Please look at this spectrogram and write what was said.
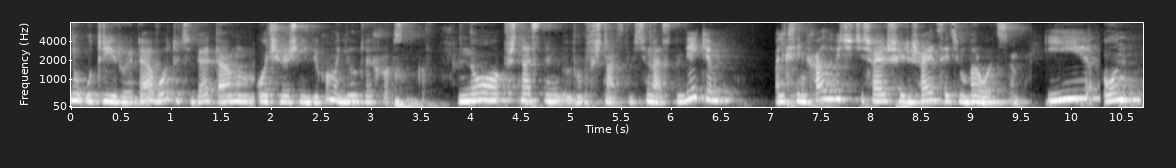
ну, утрируя, да, вот у тебя там очень-очень недалеко могила твоих родственников. Но в 16, в 16 17 веке Алексей Михайлович Тишайший решает с этим бороться. И он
